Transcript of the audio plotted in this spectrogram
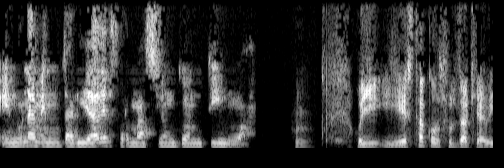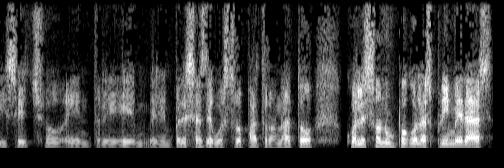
en una mentalidad de formación continua. Hmm. Oye, y esta consulta que habéis hecho entre empresas de vuestro patronato, ¿cuáles son un poco las primeras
